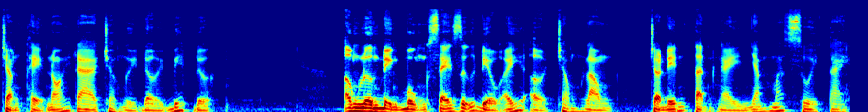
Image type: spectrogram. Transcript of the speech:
chẳng thể nói ra cho người đời biết được. Ông Lương định bụng sẽ giữ điều ấy ở trong lòng cho đến tận ngày nhắm mắt xuôi tay.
